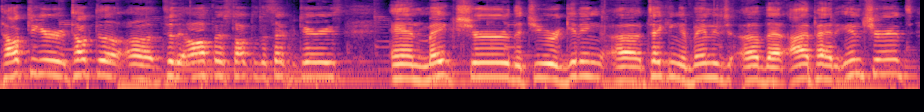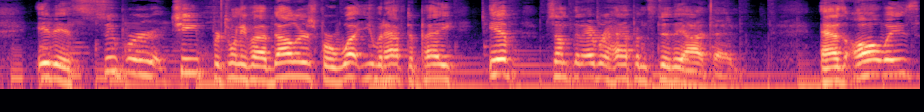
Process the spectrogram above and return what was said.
talk to your talk to uh, to the office, talk to the secretaries, and make sure that you are getting uh, taking advantage of that iPad insurance. It is super cheap for twenty five dollars for what you would have to pay if something ever happens to the iPad. As always,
